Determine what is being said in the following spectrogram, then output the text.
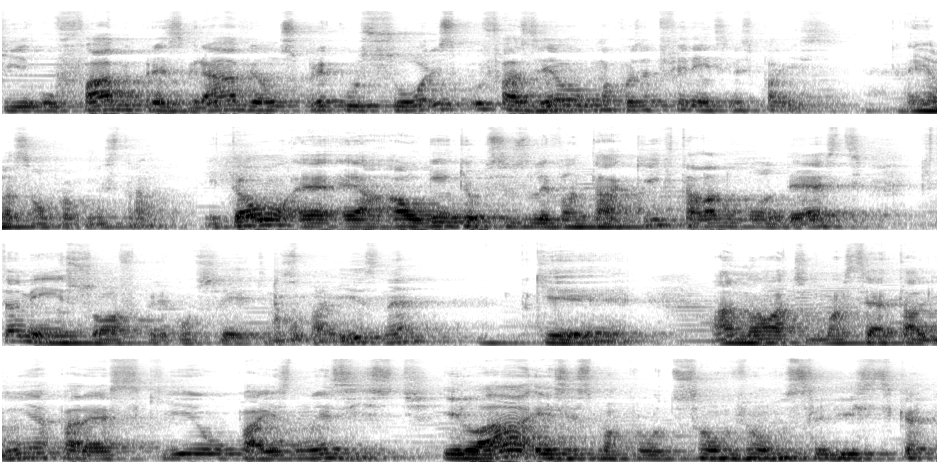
que o Fábio Presgrave é um dos precursores por fazer alguma coisa diferente nesse país em relação ao próprio mestrado. Então, é, é alguém que eu preciso levantar aqui, que está lá no Nordeste, que também sofre preconceito nesse país, né? Porque a nota de uma certa linha, parece que o país não existe. E lá existe uma produção violoncelística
